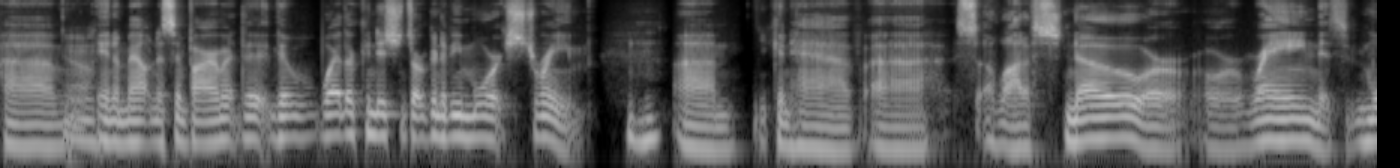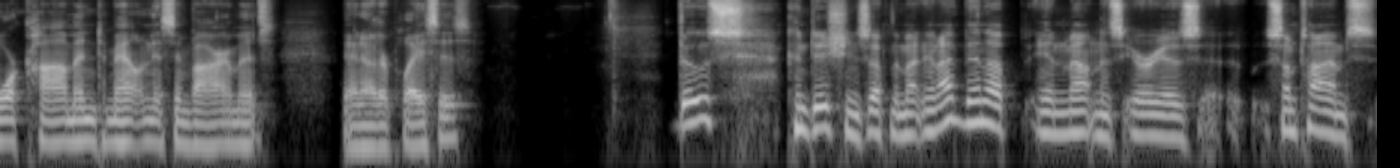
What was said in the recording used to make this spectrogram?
um, Yeah. in a mountainous environment, the, the weather conditions are going to be more extreme. Mhm. Um, you can have uh, a lot of snow or, or rain that's more common to mountainous environments than other places. Those conditions up in the mountain, and I've been up in mountainous areas uh, sometimes.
